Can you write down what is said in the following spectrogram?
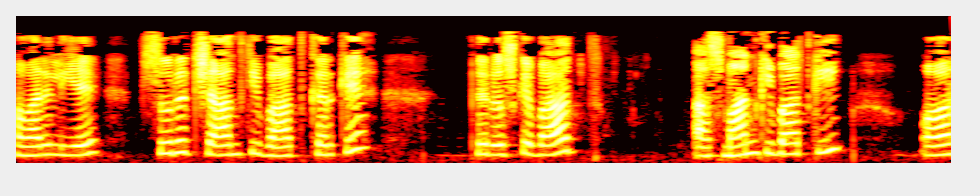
ہمارے لیے سورج چاند کی بات کر کے پھر اس کے بعد آسمان کی بات کی اور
